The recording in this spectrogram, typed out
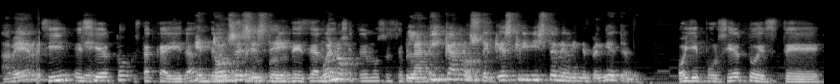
a ver. Sí, es cierto, está caída. Entonces, este, desde anoche tenemos ese platícanos de qué escribiste en El Independiente. Oye, por cierto, este,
